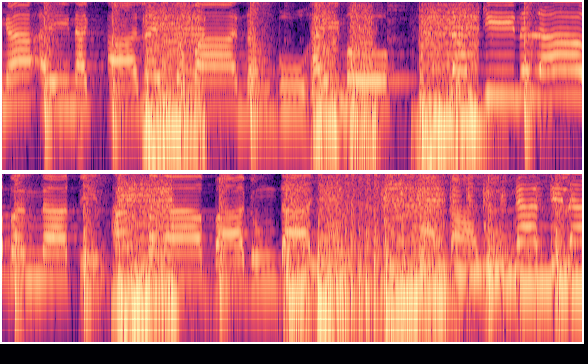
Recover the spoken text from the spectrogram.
nga ay nag-alay ka pa ng buhay mo. Nang kinalaban natin ang mga bagong dayo. Natalo na sila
